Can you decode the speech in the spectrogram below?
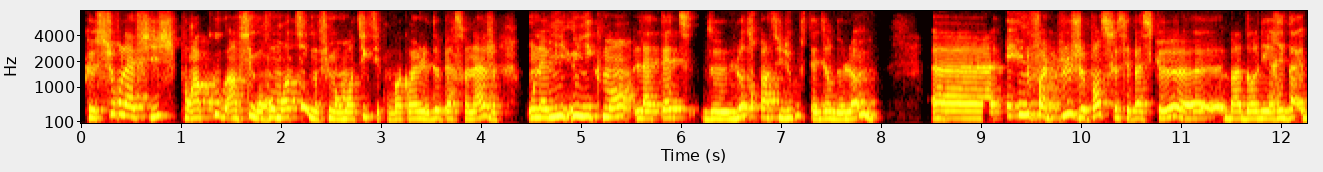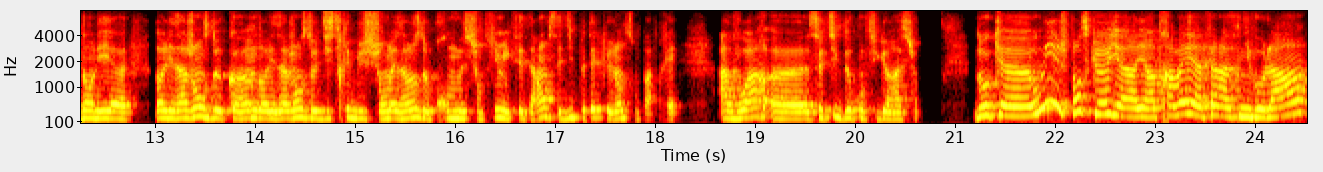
que sur l'affiche, pour un, coup, un film romantique, le film romantique, c'est qu'on voit quand même les deux personnages, on a mis uniquement la tête de l'autre partie du couple, c'est-à-dire de l'homme. Euh, et une fois de plus, je pense que c'est parce que euh, bah, dans, les dans, les, dans les agences de com, dans les agences de distribution, dans les agences de promotion de films, etc., on s'est dit peut-être que les gens ne sont pas prêts à voir ce type de configuration. Donc oui, je pense qu'il y, y, a un travail à faire à ce niveau-là.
